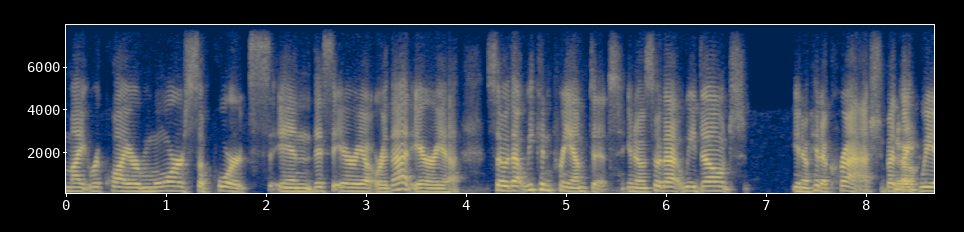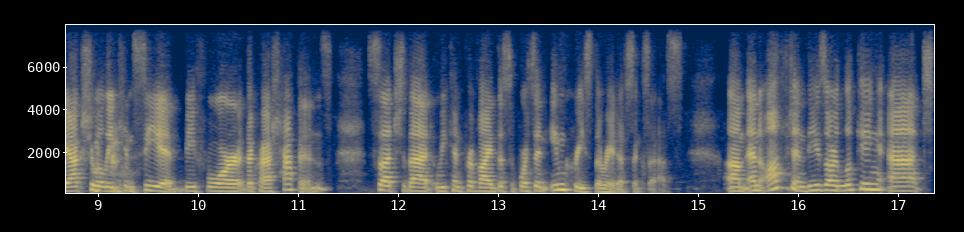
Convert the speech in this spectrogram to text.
might require more supports in this area or that area, so that we can preempt it, you know, so that we don't you know hit a crash but yeah. like we actually can see it before the crash happens such that we can provide the supports and increase the rate of success um, and often these are looking at,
